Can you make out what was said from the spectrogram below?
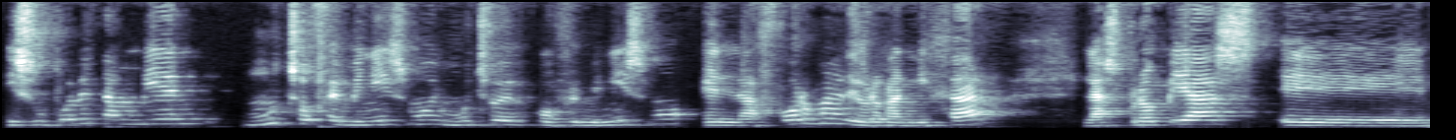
y supone también mucho feminismo y mucho ecofeminismo en la forma de organizar eh,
